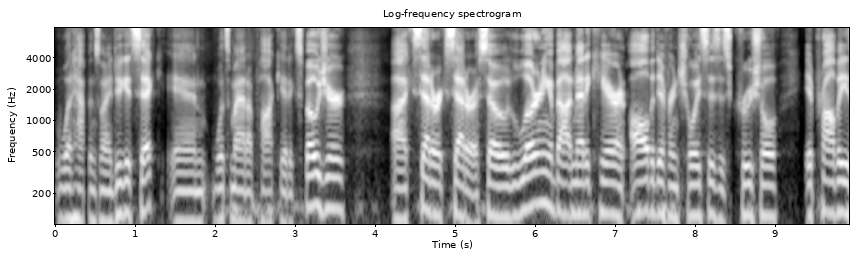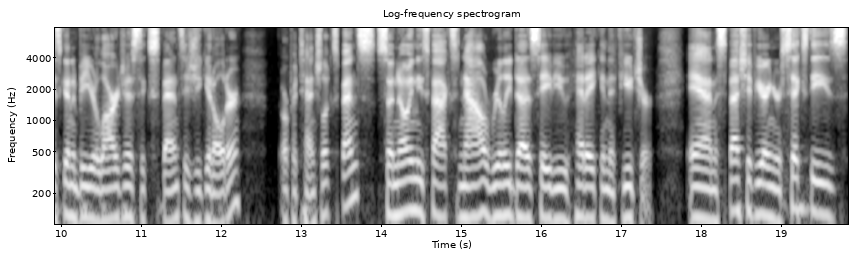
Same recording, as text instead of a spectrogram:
what happens when I do get sick and what's my out of pocket exposure, uh, et cetera, et cetera. So, learning about Medicare and all the different choices is crucial. It probably is going to be your largest expense as you get older or potential expense. So knowing these facts now really does save you headache in the future. And especially if you're in your 60s,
